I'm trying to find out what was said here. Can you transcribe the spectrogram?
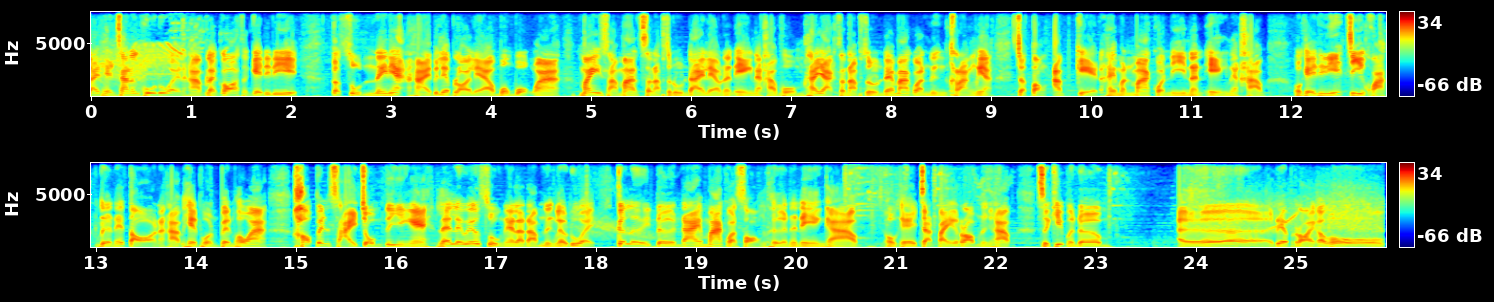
ได้เทนชั่นทั้งคู่ด้วยนะครับ แล้วก็สังเกตดีๆ กระสุนในเนี้ยหายไปเรียบร้อยแล้ว บ่งบอกว่าไม่สามารถสนับสนุนได้แล้วนั่นเองนะครับผม ถ้าอยากสนับสนุนได้มากกว่า 1 ครั้งเนี่ย จะต้องอัปเกรดให้มันมากกว่านี้นั่นเองนะครับ โอเค ทีนี้ G ควักเดินได้ต่อนะครับ เหตุผลเป็นเพราะว่าเขาเป็นสายโจมตีไง และเลเวลสูงในระดับหนึ่งแล้วด้วย ก็เลยเดินได้มากกว่า 2เทิร์นนั่นเองครับ โอเค จัดไปอีกรอบหนึ่งครับ สคริปต์เหมือนเดิม เออ เรียบร้อยครับผม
